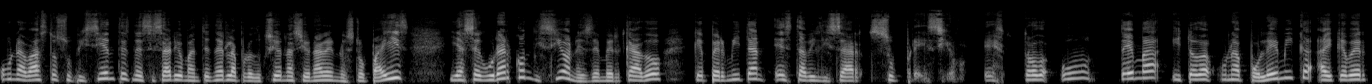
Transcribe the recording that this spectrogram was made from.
un abasto suficiente es necesario mantener la producción nacional en nuestro país y asegurar condiciones de mercado que permitan estabilizar su precio. Es todo un tema y toda una polémica. Hay que ver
